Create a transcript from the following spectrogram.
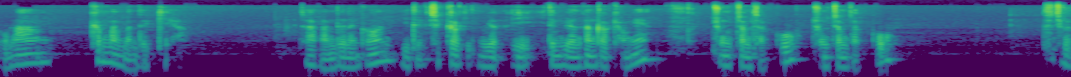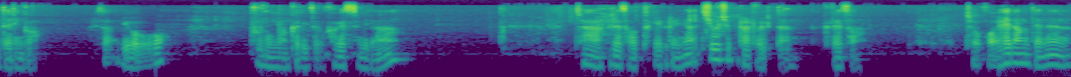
요만큼만 만들게요. 자, 만드는 건 이등, 직각 이등변, 이등변 삼각형에 중점 잡고, 중점 잡고, 수직을 내린 거. 그래서 요 부분만 그리도록 하겠습니다. 자, 그래서 어떻게 그리냐? 치우지브라로 일단. 그래서 저거에 해당되는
